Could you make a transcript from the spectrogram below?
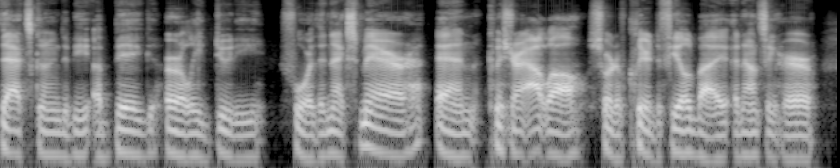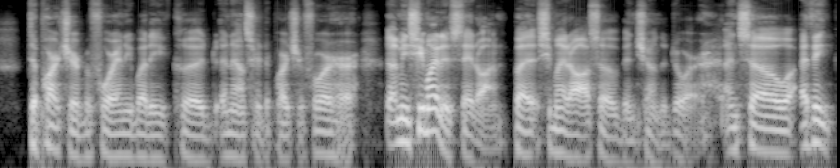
that's going to be a big early duty for the next mayor. And Commissioner Outlaw sort of cleared the field by announcing her departure before anybody could announce her departure for her. I mean, she might have stayed on, but she might also have been shown the door. And so I think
